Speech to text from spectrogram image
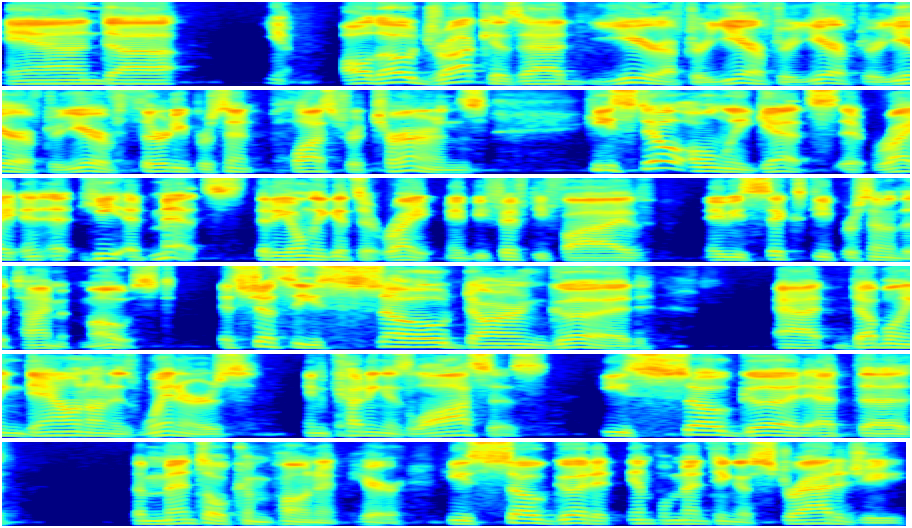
And, uh, you know, although Druck has had year after year after year after year after year of 30% plus returns, he still only gets it right. And it- he admits that he only gets it right, maybe 55, maybe 60% of the time at most. It's just he's so darn good at doubling down on his winners and cutting his losses. He's so good at the the mental component here. He's so good at implementing a strategy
